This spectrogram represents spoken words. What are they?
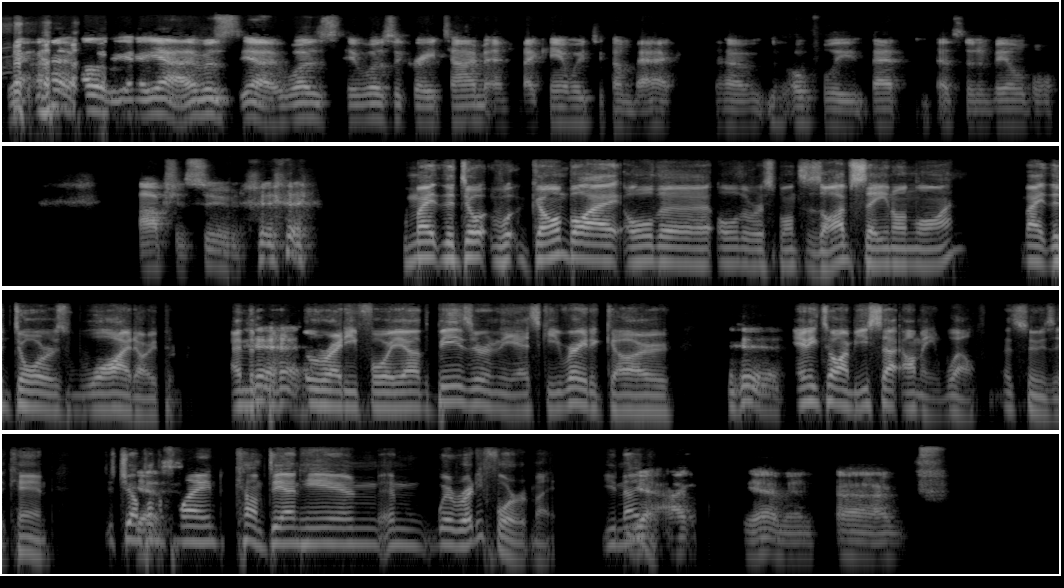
yeah. Oh yeah, yeah. It was yeah, it was it was a great time and I can't wait to come back. Um, hopefully that that's an available option soon. mate. The door going by all the all the responses I've seen online, mate. The door is wide open, and the beers are ready for you. The beers are in the esky, ready to go. Anytime you say, I mean, well, as soon as it can, just jump yes. on the plane, come down here, and and we're ready for it, mate. You know, yeah, I, yeah, man. Uh,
